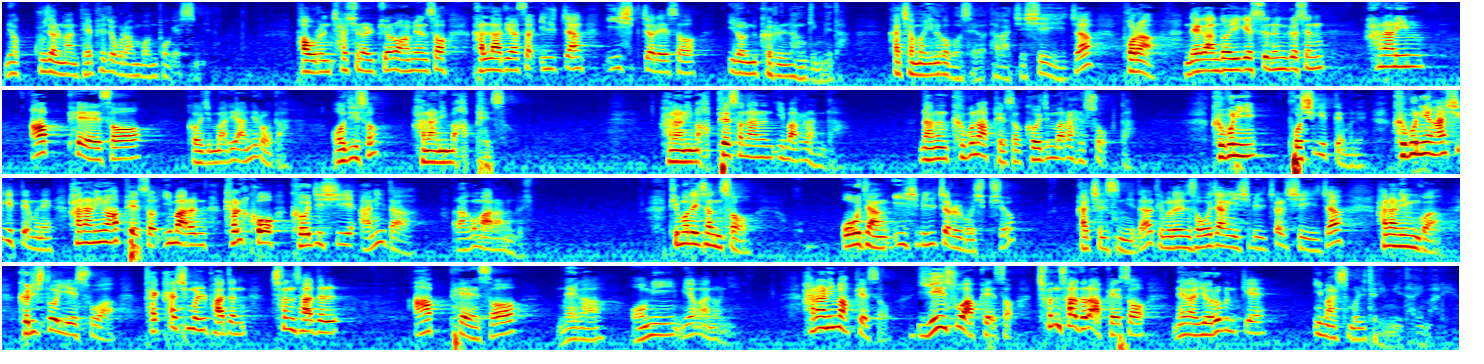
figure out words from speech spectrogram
몇 구절만 대표적으로 한번 보겠습니다. 바울은 자신을 변호하면서 갈라디아서 1장 20절에서 이런 글을 남깁니다. 같이 한번 읽어보세요. 다 같이 시작. 보라, 내가 너에게 쓰는 것은 하나님 앞에서 거짓말이 아니로다. 어디서? 하나님 앞에서. 하나님 앞에서 나는 이 말을 한다. 나는 그분 앞에서 거짓말을 할 수 없다. 그분이 보시기 때문에, 그분이 아시기 때문에 하나님 앞에서 이 말은 결코 거짓이 아니다. 라고 말하는 것입니다. 디모데 전서 5장 21절을 보십시오. 같이 읽습니다. 디모데전서 5장 21절 시작. 하나님과 그리스도 예수와 택하심을 받은 천사들 앞에서 내가 엄히 명하노니 하나님 앞에서 예수 앞에서 천사들 앞에서 내가 여러분께 이 말씀을 드립니다. 이 말이에요.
